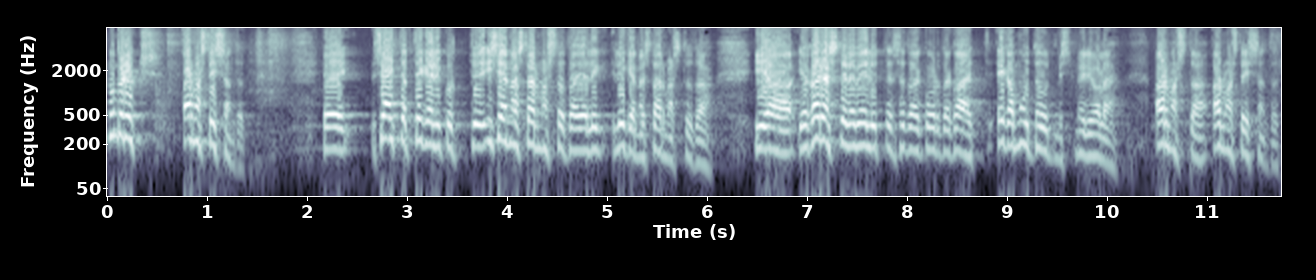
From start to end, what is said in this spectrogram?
number üks, armasta issandat. see aitab tegelikult iseennast armastada ja ligemest armastada. ja, ja karjastele veel ütlen seda korda ka, et ega muud nõudmist meil ei ole armasta, armasta issandat.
